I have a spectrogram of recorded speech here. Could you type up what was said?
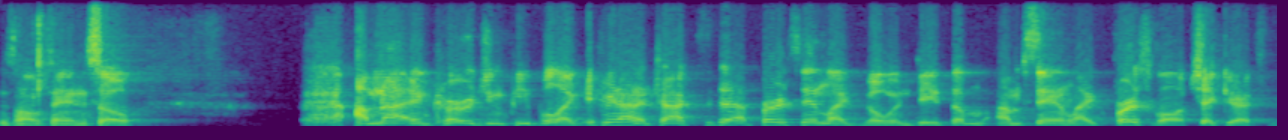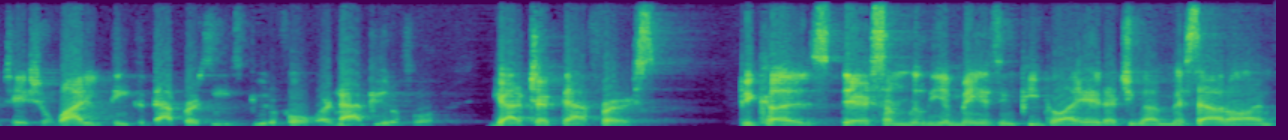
is all i'm saying. So I'm not encouraging people like if you're not attracted to that person, like go and date them. I'm saying like first of all, check your expectation. Why do you think that that person is beautiful or not beautiful? You got to check that first because there's some really amazing people out here that you're gonna miss out on,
